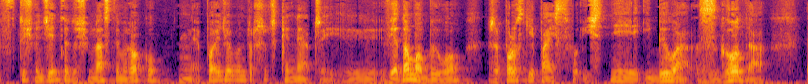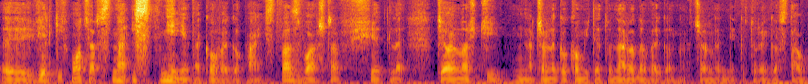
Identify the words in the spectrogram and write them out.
W 1918 roku mm, powiedziałbym troszeczkę inaczej. Y, Wiadomo było, że polskie państwo istnieje i była zgoda y, wielkich mocarstw na istnienie takowego państwa, zwłaszcza w świetle działalności Naczelnego Komitetu Narodowego, na czele którego stał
